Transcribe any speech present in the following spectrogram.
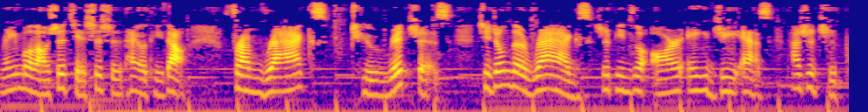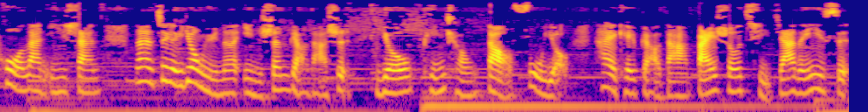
Rainbow 老师解释时，他有提到 from rags to riches，其中的 rags 是拼作 R A G S，它是指破烂衣衫。那这个用语呢，引申表达是由贫穷到富有，它也可以表达白手起家的意思。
